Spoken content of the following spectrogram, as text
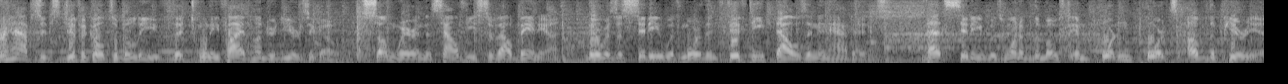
Perhaps it's difficult to believe that 2,500 years ago, somewhere in the southeast of Albania, there was a city with more than 50,000 inhabitants. That city was one of the most important ports of the period.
